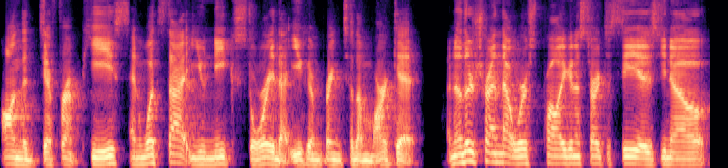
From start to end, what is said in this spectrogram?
on the different piece and what's that unique story that you can bring to the market. Another trend that we're probably going to start to see is, you know,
